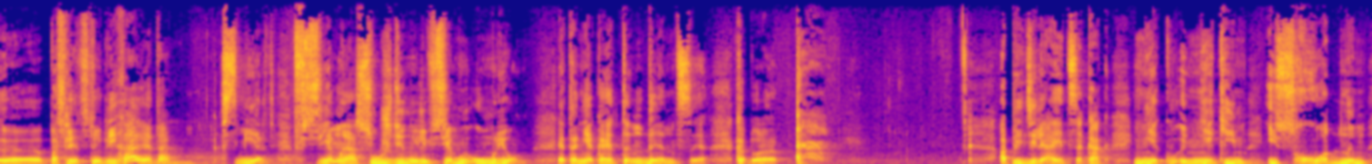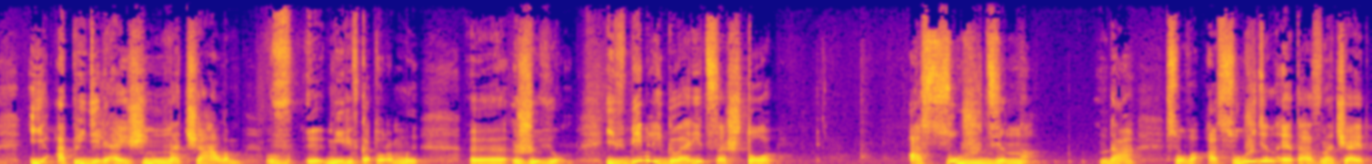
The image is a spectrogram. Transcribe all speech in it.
Э, последствия греха – это смерть. Все мы осуждены или все мы умрем. Это некая тенденция, которая определяется как неку, неким исходным и определяющим началом в э, мире, в котором мы э, живем. И в Библии говорится, что осуждено. Да? Слово осужден это означает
